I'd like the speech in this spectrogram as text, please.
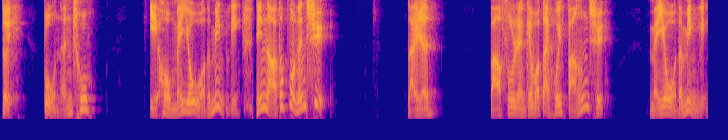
对，不能出。以后没有我的命令，你哪都不能去。来人，把夫人给我带回房去。没有我的命令，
